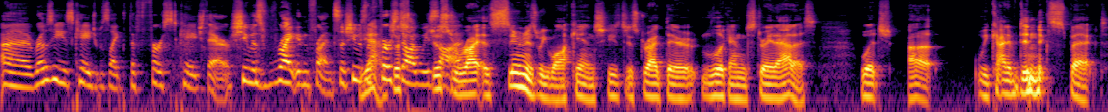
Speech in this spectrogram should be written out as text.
uh, Rosie's cage was like the first cage there. She was right in front, so she was the first just, dog we just saw. right as soon as we walk in, she's just right there looking straight at us, which uh, we kind of didn't expect.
